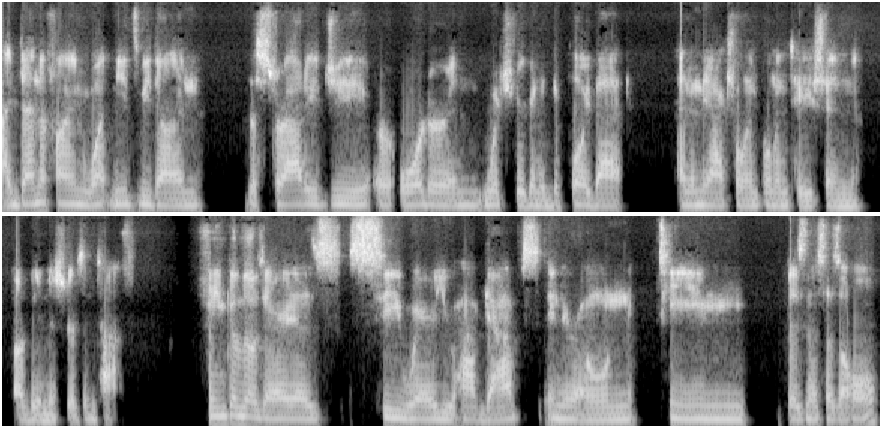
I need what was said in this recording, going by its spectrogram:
identifying what needs to be done, the strategy or order in which you're going to deploy that, and then the actual implementation of the initiatives and tasks. Think of those areas, see where you have gaps in your own team, business as a whole.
